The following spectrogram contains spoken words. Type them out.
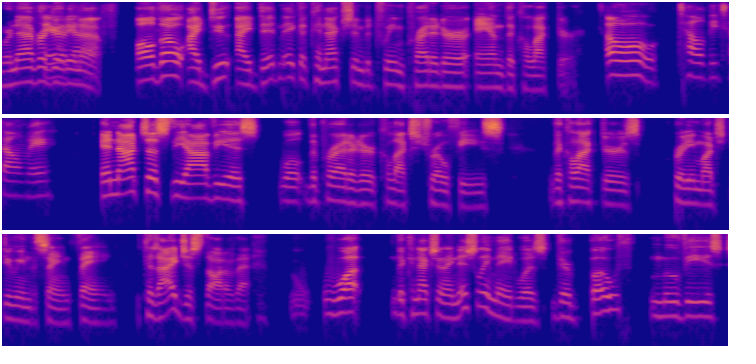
We're never Fair getting out. enough. Although I do, I did make a connection between Predator and the Collector. Oh, tell me, tell me. and not just the obvious well the predator collects trophies. The collectors pretty much doing the same thing. Because i just thought of that. What the connection i initially made was they're both movies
